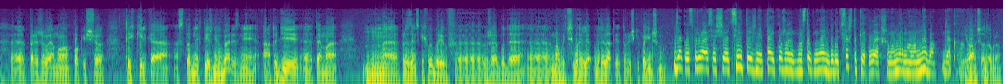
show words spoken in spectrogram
переживемо поки що тих кілька складних тижнів в березні, а тоді е, тема е, президентських виборів е, вже буде, е, мабуть, вигля- виглядати трошечки по-іншому. Дякую. Сподіваюся, що ці тижні та й кожен наступний день будуть все ж таки легшими. Мирного вам неба. Дякую. І вам всього доброго.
